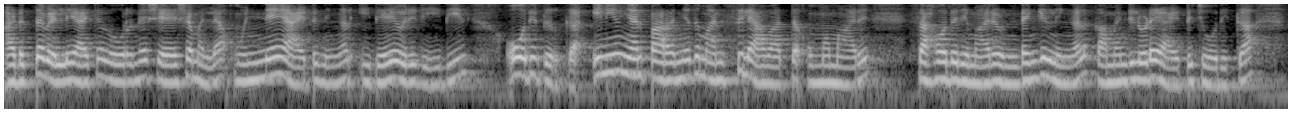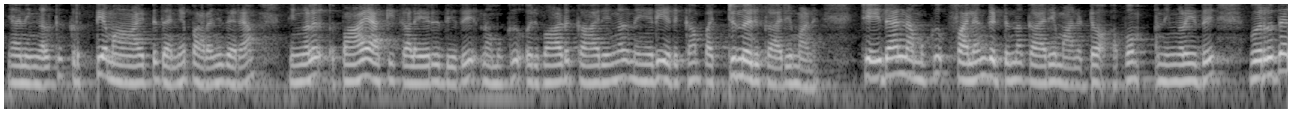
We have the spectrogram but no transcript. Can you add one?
അടുത്ത വെള്ളിയാഴ്ച ലോറിന്റെ ശേഷമല്ല മുന്നേ ആയിട്ട് നിങ്ങൾ ഇതേ ഒരു രീതിയിൽ ഓതി തീർക്കുക. ഇനിയും ഞാൻ പറഞ്ഞത് മനസ്സിലാവാത്ത ഉമ്മമാർ സഹോദരിമാരുണ്ടെങ്കിൽ നിങ്ങൾ കമന്റിലൂടെ ആയിട്ട് ചോദിക്കുക. ഞാൻ നിങ്ങൾക്ക് കൃത്യമായിട്ട് തന്നെ പറഞ്ഞു തരാം. നിങ്ങൾ പാഴാക്കി കളയരുത്. ഇത് നമുക്ക് ഒരുപാട് കാര്യങ്ങൾ നേടിയെടുക്കാൻ പറ്റുന്ന ഒരു കാര്യമാണ്. ചെയ്താൽ നമുക്ക് ഫലം കിട്ടുന്ന കാര്യമാണ് കേട്ടോ അപ്പം നിങ്ങളിത് വെറുതെ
